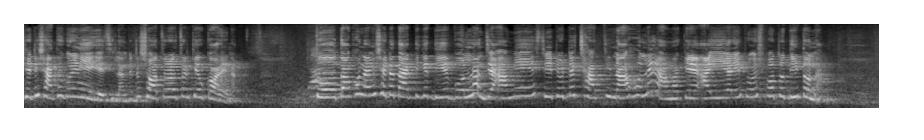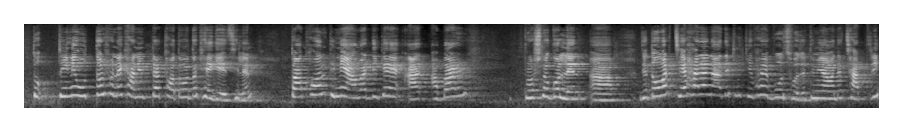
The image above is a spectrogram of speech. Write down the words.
সেটি সাথে করে নিয়ে গিয়েছিলাম, যেটা সচরাচর কেউ করে না। তো তখন আমি সেটা তার দিকে দিয়ে বললাম যে, আমি ইনস্টিটিউটের ছাত্রী না হলে আমাকে আইইআর এই প্রবেশপত্র দিত না। তো তিনি উত্তর শুনে খানিকটা থতমত খেয়ে গিয়েছিলেন। তখন তিনি আমার দিকে আবার প্রশ্ন করলেন যে তোমার চেহারা না দেখলে কীভাবে বুঝব যে তুমি আমাদের ছাত্রী?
